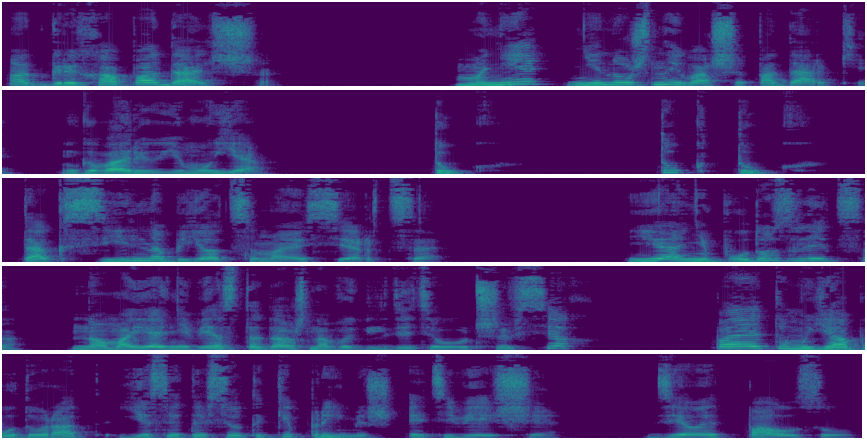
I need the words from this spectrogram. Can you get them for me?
От греха подальше. «Мне не нужны ваши подарки», — говорю ему я. Тук, тук-тук, так сильно бьется мое сердце. Я не буду злиться, но моя невеста должна выглядеть лучше всех. Поэтому я буду рад, если ты все-таки примешь эти вещи. Делает паузу.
